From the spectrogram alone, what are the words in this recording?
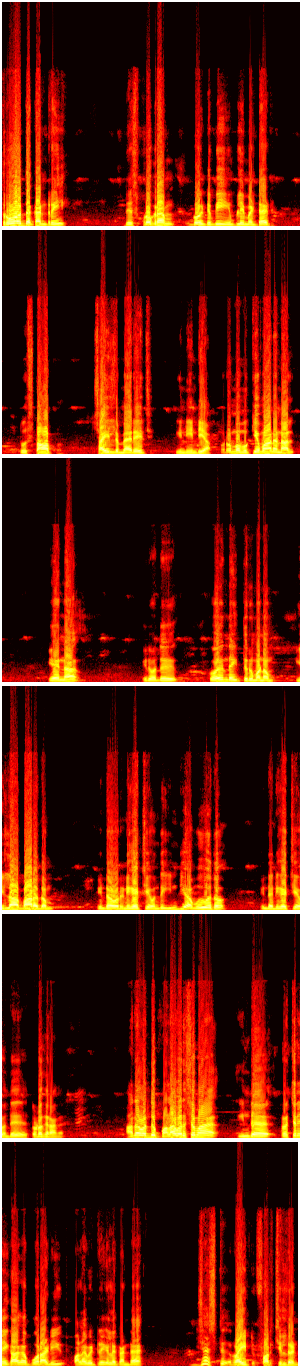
Throughout the country, this program going to be implemented to stop child marriage in India. ரொம்ப முக்கியமான நாள். ஏன்னா இது வந்து குழந்தை திருமணம் இல்லா பாரதம் என்ற ஒரு நிகழ்ச்சியை வந்து இந்தியா முழுவதும் இந்த நிகழ்ச்சியை வந்து தொடங்குறாங்க. அதை வந்து பல வருஷமா இந்த பிரச்சனைக்காக போராடி பல வெற்றிகளை கண்ட ஜஸ்ட் ரைட் ஃபார் சில்ட்ரன்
